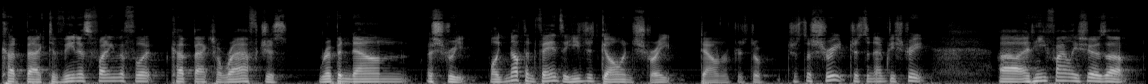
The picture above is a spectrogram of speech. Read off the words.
cut back to Venus fighting the foot, cut back to Raph just ripping down a street. Like nothing fancy. He's just going straight down just a just a street, just an empty street. Uh, and he finally shows up.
